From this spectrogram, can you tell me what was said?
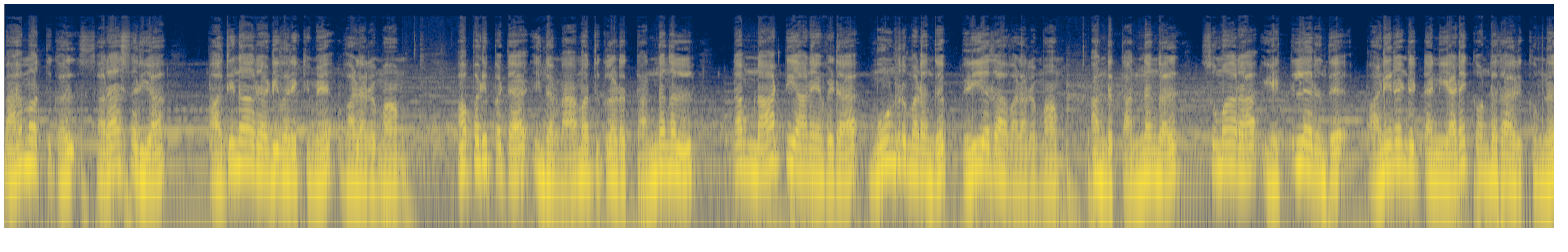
மேமத்துக்கள் சராசரியா பதினாறு அடி வரைக்குமே வளருமாம். அப்படிப்பட்ட இந்த மேமத்துக்களோட தந்தங்கள் நம் நாட்டு யானையை விட மூன்று மடங்கு பெரியதா வளருமாம். அந்த தந்தங்கள் சுமாரா எட்டுல இருந்து பனிரெண்டு டன் எடை கொண்டதா இருக்கும்னு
